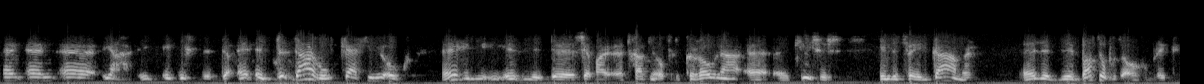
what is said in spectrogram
En, en eh, ja, ik, ik, is, de- en, en de- daarom krijg je nu ook, hè, in die, in de, zeg maar, het gaat nu over de coronacrisis in de Tweede Kamer, hè, de, de debat op het ogenblik.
